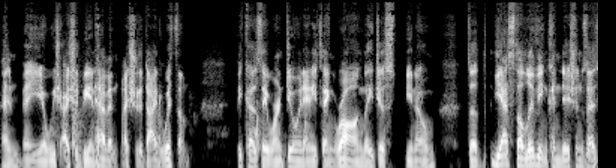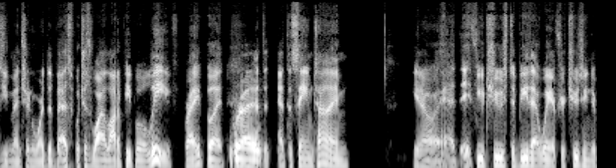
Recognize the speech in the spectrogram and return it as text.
And uh, you know we sh- i should be in heaven. I should have died with them. Because they weren't doing anything wrong. They just you know the yes the living conditions as you mentioned were the best which is why a lot of people leave right? But right. at the, at the same time you know if you choose to be that way if you're choosing to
